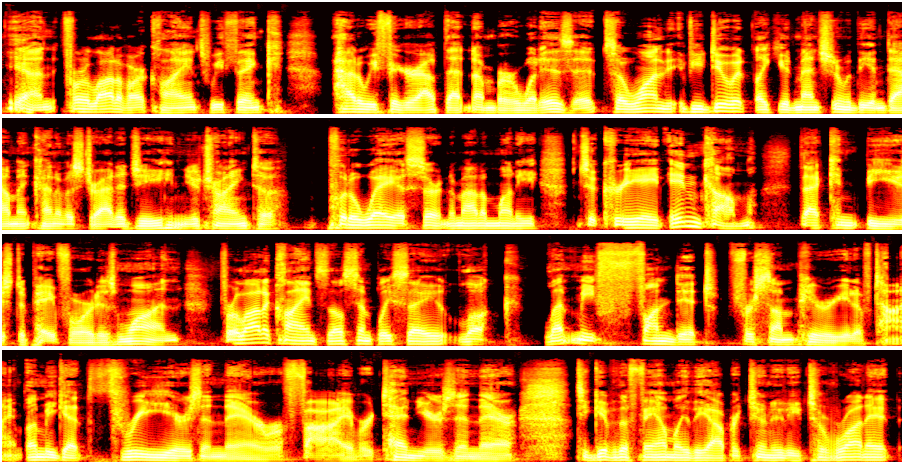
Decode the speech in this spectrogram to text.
Yeah. And for a lot of our clients, we think, how do we figure out that number? What is it? So, one, if you do it like you had mentioned with the endowment kind of a strategy, and you're trying to put away a certain amount of money to create income that can be used to pay for it is one. For a lot of clients, they'll simply say, look, let me fund it for some period of time. Let me get three years in there or five or 10 years in there to give the family the opportunity to run it,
